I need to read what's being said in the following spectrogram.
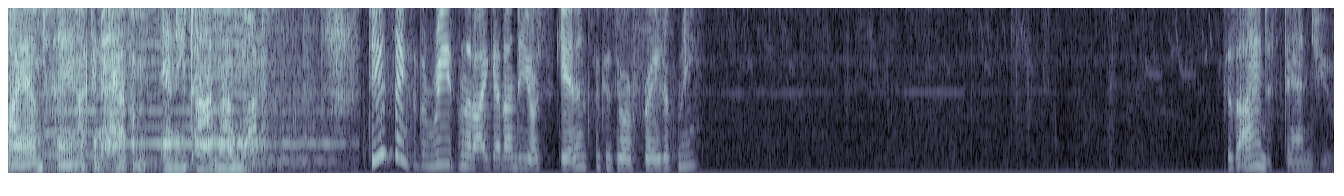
I am saying I can have him anytime I want him. Do you think that the reason that I get under your skin is because you're afraid of me? Because I understand you.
